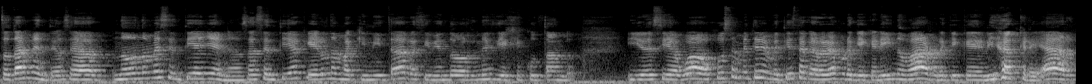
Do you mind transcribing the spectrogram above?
totalmente, o sea, no, no me sentía llena, o sea, sentía que era una maquinita recibiendo órdenes y ejecutando. Y yo decía, wow, justamente me metí a esta carrera porque quería innovar, porque quería crear,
